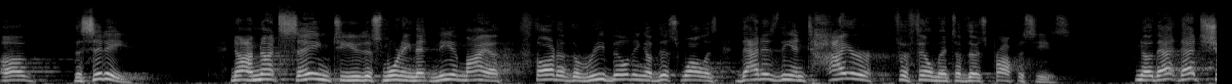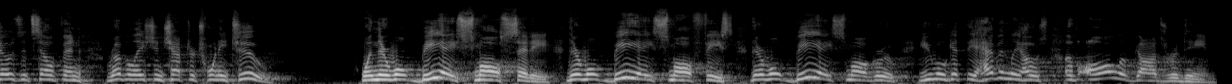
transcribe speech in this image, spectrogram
of the city. Now, I'm not saying to you this morning that Nehemiah thought of the rebuilding of this wall as that is the entire fulfillment of those prophecies. No, that, that shows itself in Revelation chapter 22. When there won't be a small city, there won't be a small feast, there won't be a small group. You will get the heavenly host of all of God's redeemed.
